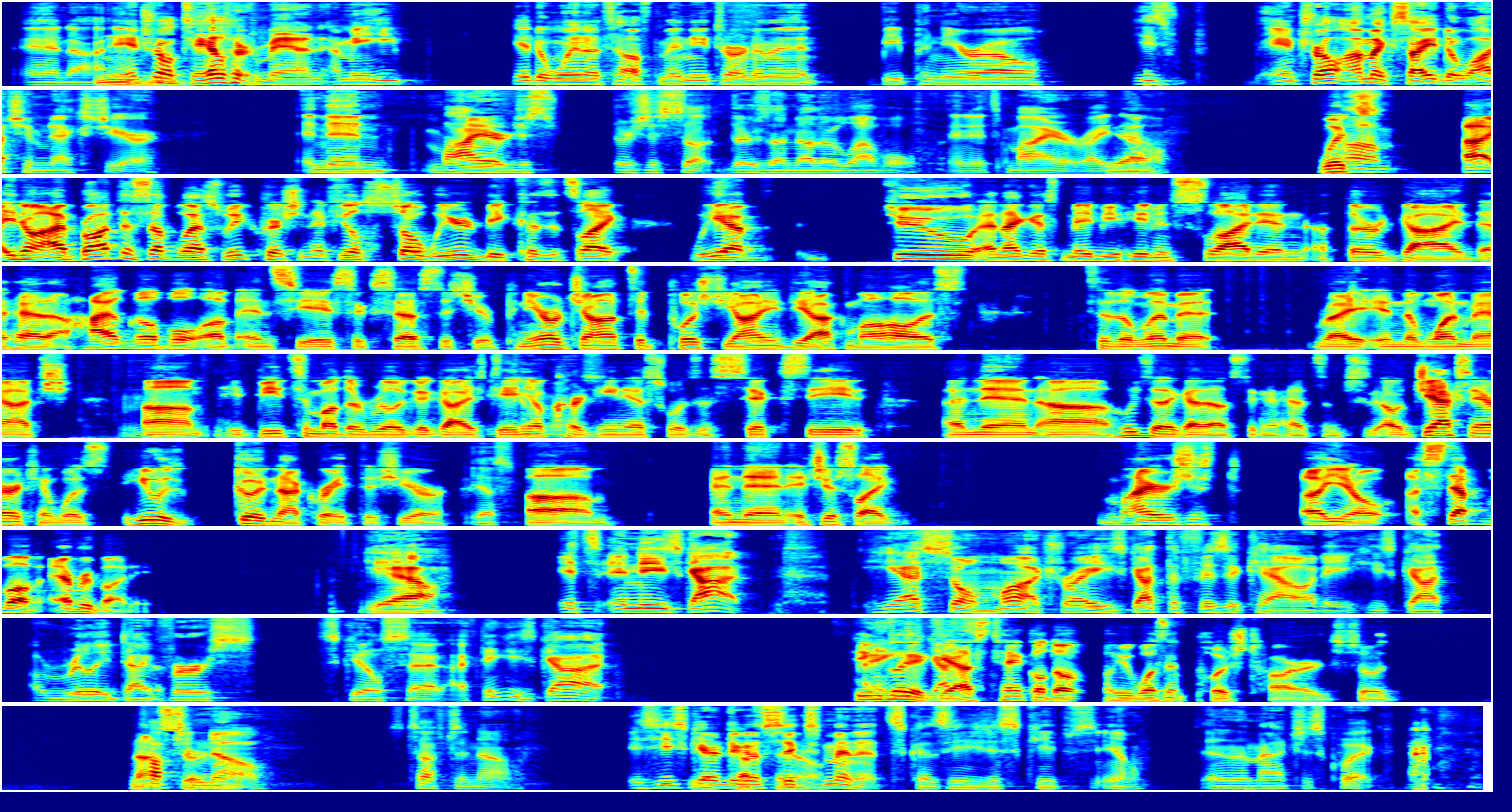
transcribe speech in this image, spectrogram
And uh, Mhm. Antrell Taylor, man, I mean he he had to win a tough mini tournament, beat Paniro. He's Antrell. I'm excited to watch him next year. And then Meyer just there's just a, there's another level, and it's Meyer right Yeah. now. Which Um, uh, you know, I brought this up last week, Christian. It feels so weird because it's like we have two, and I guess maybe you can even slide in a third guy that had a high level of NCAA success this year. Paniro Johnson pushed Yianni Diakomihalis to the limit, right, in the one match. Mhm. Um, he beat some other really good guys. Daniel Cardenas was a six seed. And then uh, who's the other guy that I was thinking had some? Oh, Jackson Arrington was he was good, not great this year. Yes. Um, and then it's just like Myers just uh, you know a step above everybody. Yeah. It's and he's got he has so much, right? He's got the physicality. He's got a really diverse skill set. I think he's got Seems like a got- gas tank, although he wasn't pushed hard, so not tough certain. to know. It's tough to know. Is he scared to go to six know. minutes because he just keeps you know in the matches quick?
